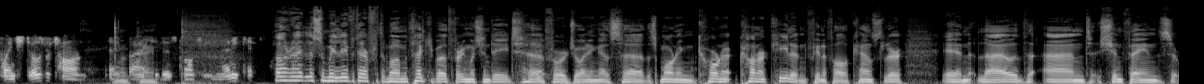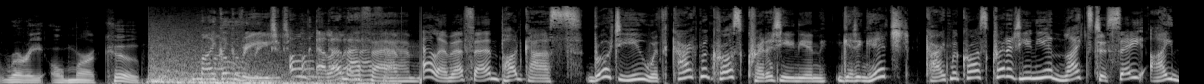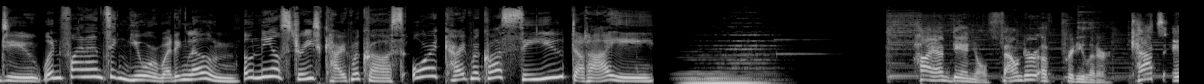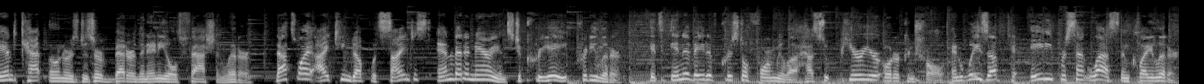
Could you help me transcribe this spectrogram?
when she does return uh, Okay. back to this country. In any case. All right, listen, we leave it there for the moment. Thank you both very much indeed uh, for joining us uh, this morning. Connor, Conor Keelan, Fianna Fáil councillor in Louth, and Sinn Féin's Rory Ó Murchú. Michael Reade on LMFM. LMFM podcasts brought to you with Carrickmacross Credit Union. Getting hitched? Carrickmacross Credit Union likes to say I do when financing your wedding loan. O'Neill Street, Carrickmacross or carrickmacrosscu.ie. Hi, I'm Daniel, founder of Pretty Litter. Cats and cat owners deserve better than any old fashioned litter. That's why I teamed up with scientists and veterinarians to create Pretty Litter. Its innovative crystal formula has superior odor control and weighs up to 80% less than clay litter.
